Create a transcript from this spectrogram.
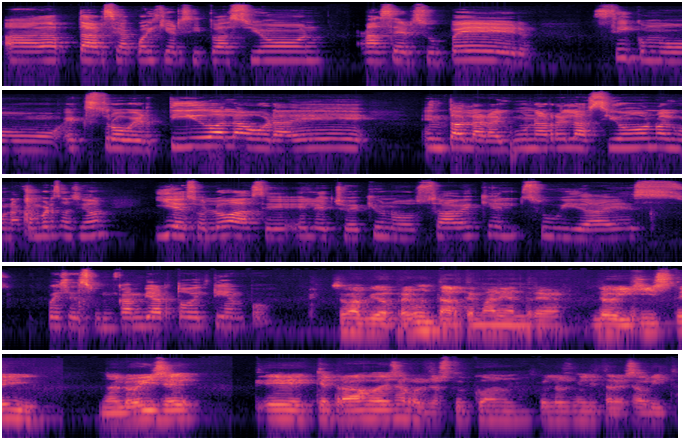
adaptarse a cualquier situación, a ser súper, sí, como extrovertido a la hora de entablar alguna relación o alguna conversación y eso lo hace el hecho de que uno sabe que su vida es, pues es un cambiar todo el tiempo. Se me olvidó preguntarte, María Andrea, lo dijiste y no lo hice. Eh, ¿Qué trabajo desarrollas tú con, con los militares ahorita?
